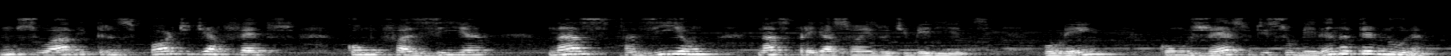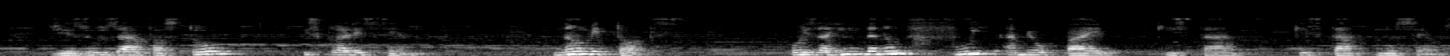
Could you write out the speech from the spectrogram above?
num suave transporte de afetos, como fazia nas, faziam nas pregações do Tiberíades. Porém, com um gesto de soberana ternura, Jesus a afastou, esclarecendo: Não me toques, pois ainda não fui a meu Pai que está, que está nos céus.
